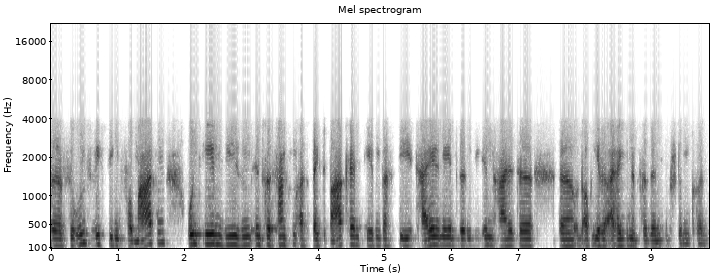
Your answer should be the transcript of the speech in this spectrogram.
äh, für uns wichtigen Formaten und eben diesem interessanten Aspekt Barcamp, eben, dass die Teilnehmenden die Inhalte äh, und auch ihre eigenen Präsenzen bestimmen können.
